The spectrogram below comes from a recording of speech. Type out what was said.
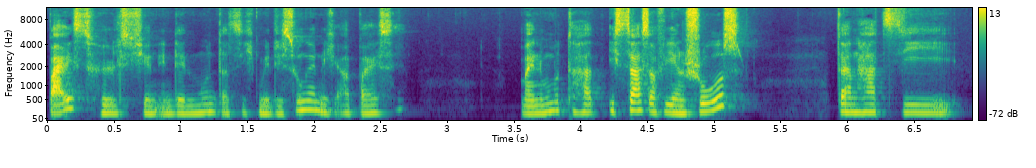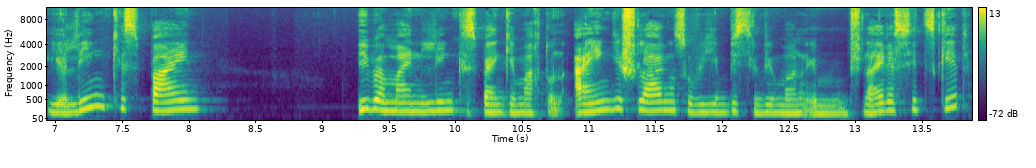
Beißhölzchen in den Mund, dass ich mir die Zunge nicht abbeiße. Meine Mutter hat, ich saß auf ihren Schoß, dann hat sie ihr linkes Bein über mein linkes Bein gemacht und eingeschlagen, so wie ein bisschen wie man im Schneidersitz geht.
